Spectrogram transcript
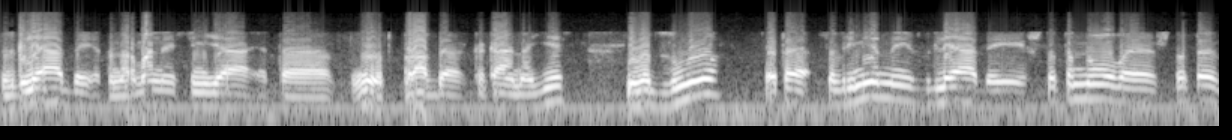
взгляды, это нормальная семья, это ну, вот, правда, какая она есть. И вот зло это современные взгляды, что-то новое, что-то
